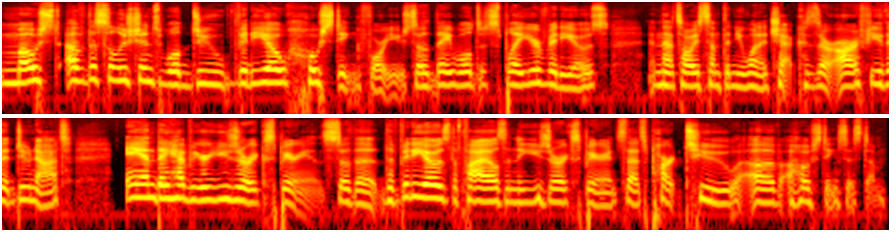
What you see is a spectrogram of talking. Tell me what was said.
Most of the solutions will do video hosting for you. So they will display your videos. And that's always something you want to check because there are a few that do not. and they have your user experience. So the the videos, the files and the user experience, that's part 2 of a hosting system.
